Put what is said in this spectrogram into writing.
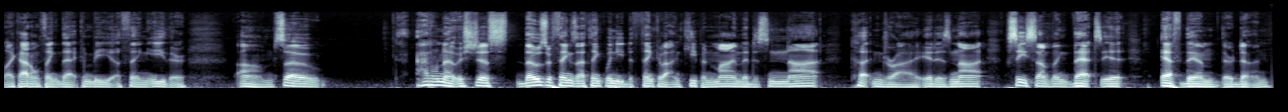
Like I don't think that can be a thing either. Um, so I don't know. It's just those are things I think we need to think about and keep in mind that it's not cut and dry. It is not see something that's it. F them, they're done.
